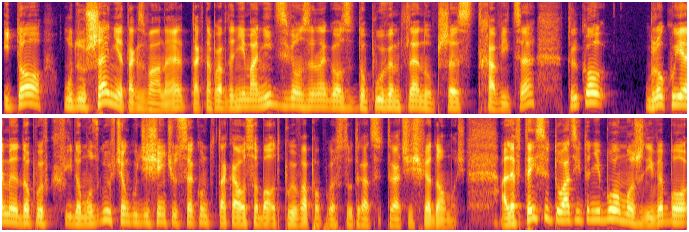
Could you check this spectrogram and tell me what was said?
i to uduszenie tak zwane tak naprawdę nie ma nic związanego z dopływem tlenu przez tchawicę, tylko blokujemy dopływ krwi do mózgu i w ciągu 10 sekund taka osoba odpływa, po prostu traci, traci świadomość. Ale w tej sytuacji to nie było możliwe, bo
